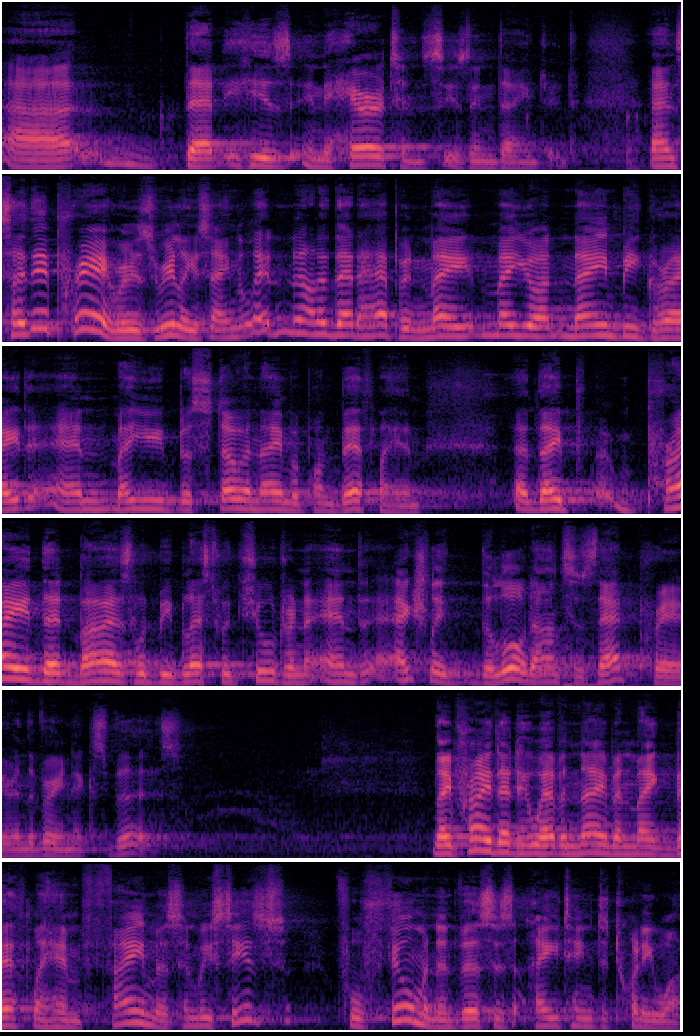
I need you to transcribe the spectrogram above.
uh, that his inheritance is endangered. And so their prayer is really saying, let none of that happen. May, may your name be great and may you bestow a name upon Bethlehem. Uh, they prayed that Boaz would be blessed with children, and actually, the Lord answers that prayer in the very next verse. They pray that he'll have a name and make Bethlehem famous, and we see its fulfillment in verses 18 to 21.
